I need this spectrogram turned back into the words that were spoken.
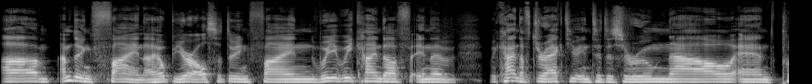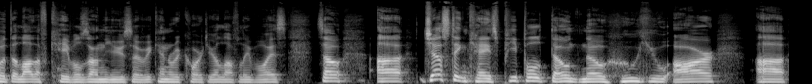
Um, I'm doing fine. I hope you're also doing fine. We we kind of in a we kind of dragged you into this room now and put a lot of cables on you so we can record your lovely voice. So, uh, just in case people don't know who you are, uh,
